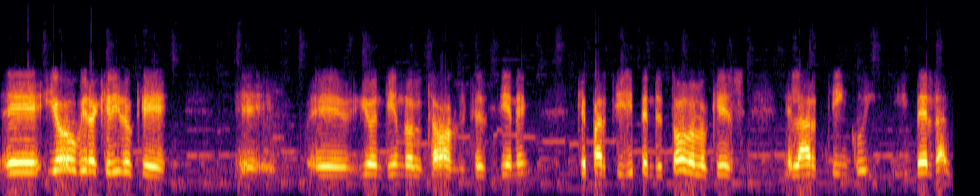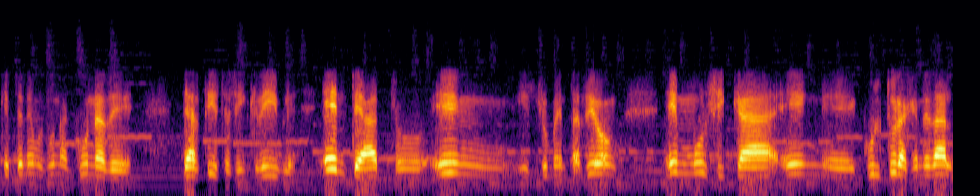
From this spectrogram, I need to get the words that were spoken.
Eh, yo hubiera querido que, eh, yo entiendo el trabajo que ustedes tienen, que participen de todo lo que es el arte y, y verdad que tenemos una cuna de, de artistas increíble, en teatro, en instrumentación, en música, en cultura general,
